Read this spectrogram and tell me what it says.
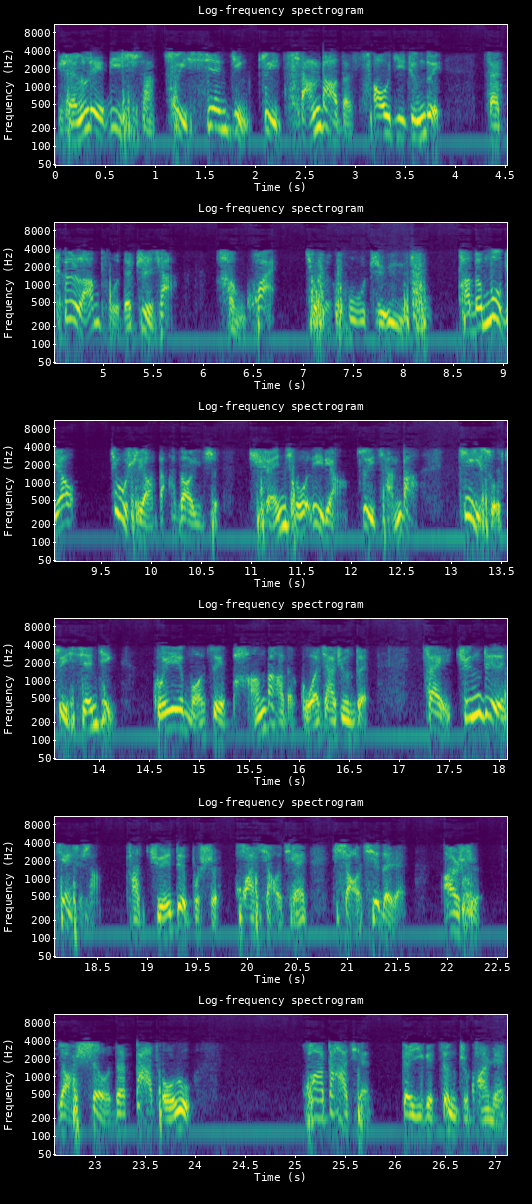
人类历史上最先进、最强大的超级军队。在特朗普的治下，很快就会呼之欲出。他的目标就是要打造一支全球力量最强大、技术最先进、规模最庞大的国家军队。在军队的建设上，他绝对不是花小钱、小气的人，而是要舍得大投入、花大钱的一个政治狂人。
